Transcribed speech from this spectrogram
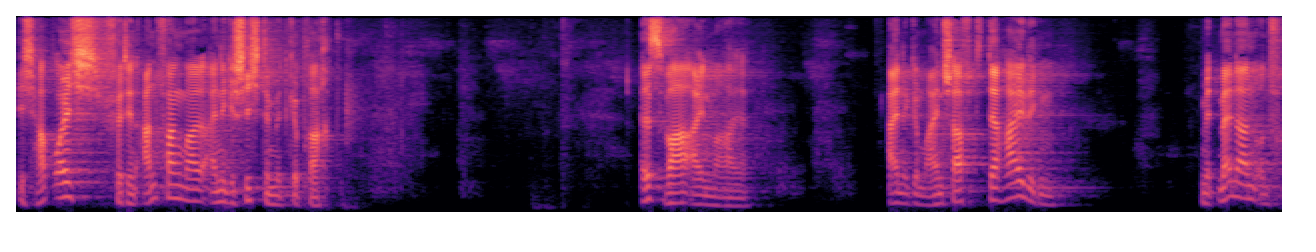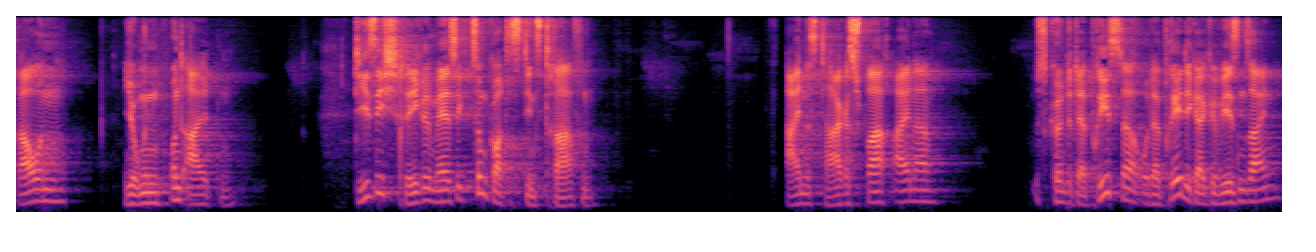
Ich habe euch für den Anfang mal eine Geschichte mitgebracht. Es war einmal eine Gemeinschaft der Heiligen mit Männern und Frauen, Jungen und Alten, die sich regelmäßig zum Gottesdienst trafen. Eines Tages sprach einer, es könnte der Priester oder Prediger gewesen sein,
